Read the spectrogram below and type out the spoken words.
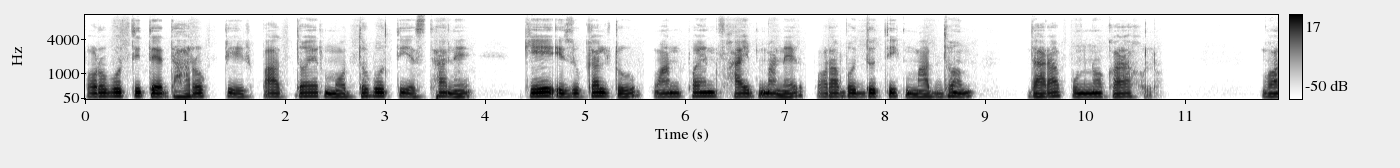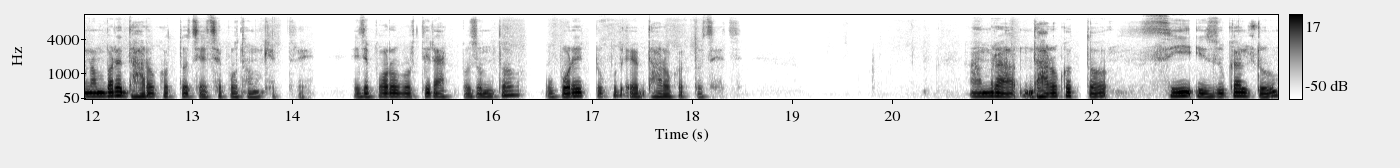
পরবর্তীতে ধারকটির পাতদ্বয়ের মধ্যবর্তী স্থানে K equal to one point five মানের পরাবৈদ্যুতিক মাধ্যম দ্বারা পূর্ণ করা হলো। গ নম্বরে ধারকত্ব চেয়েছে প্রথম ক্ষেত্রে। এই যে পরবর্তীর এক পর্যন্ত উপরের টুকুর এর ধারকত্ব চেয়েছে। আমরা ধারকত্ব সি ইজুকাল টু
